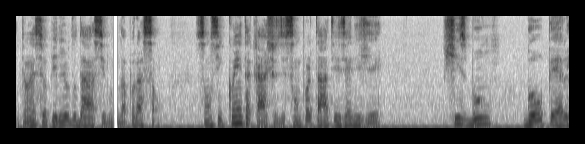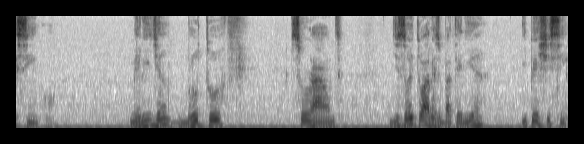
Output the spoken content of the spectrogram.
Então esse é o período da segunda apuração. São 50 caixas de som portáteis LG X-Boom Go PL5 Meridian Bluetooth Surround 18 horas de bateria e PX5.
